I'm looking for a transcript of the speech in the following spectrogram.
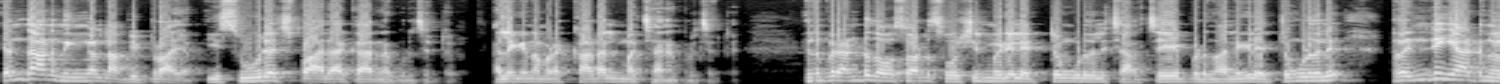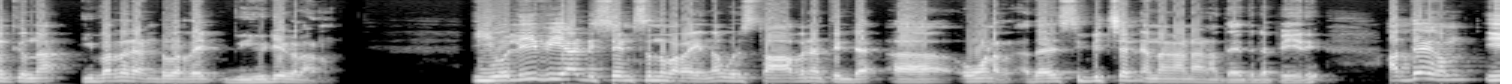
എന്താണ് നിങ്ങളുടെ അഭിപ്രായം ഈ സൂരജ് പാലാക്കാരനെ കുറിച്ചിട്ട്? അല്ലെങ്കിൽ നമ്മുടെ കടൽ മച്ചാനെ കുറിച്ചിട്ട്? ഇന്നിപ്പോ രണ്ട് ദിവസമായിട്ട് സോഷ്യൽ മീഡിയയിൽ ഏറ്റവും കൂടുതൽ ചർച്ച ചെയ്യപ്പെടുന്ന അല്ലെങ്കിൽ ഏറ്റവും കൂടുതൽ ട്രെൻഡിങ് ആയിട്ട് നിൽക്കുന്ന ഇവരുടെ രണ്ടുപേരുടെയും വീഡിയോകളാണ്. ഈ ഒലീവിയ ഡിസൈൻസ് എന്ന് പറയുന്ന ഒരു സ്ഥാപനത്തിന്റെ ഓണർ അതായത് സിബിച്ചൻ എന്നാണ് അദ്ദേഹത്തിന്റെ പേര്. അദ്ദേഹം ഈ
